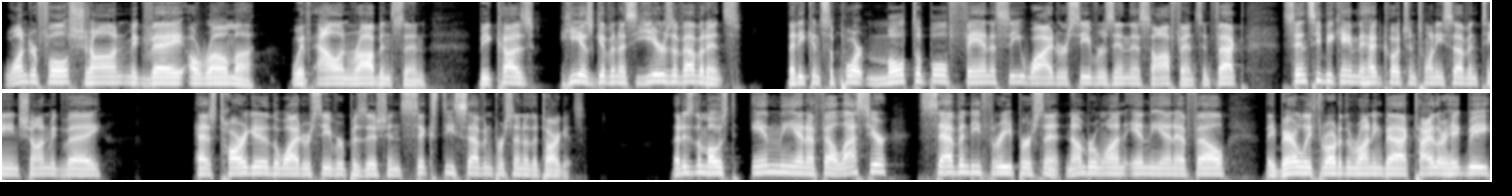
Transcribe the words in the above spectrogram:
wonderful Sean McVay aroma with Allen Robinson because he has given us years of evidence that he can support multiple fantasy wide receivers in this offense. In fact, since he became the head coach in 2017, Sean McVay has targeted the wide receiver position 67% of the targets. That is the most in the NFL. Last year, 73%. Number one in the NFL. They barely throw to the running back. Tyler Higbee,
